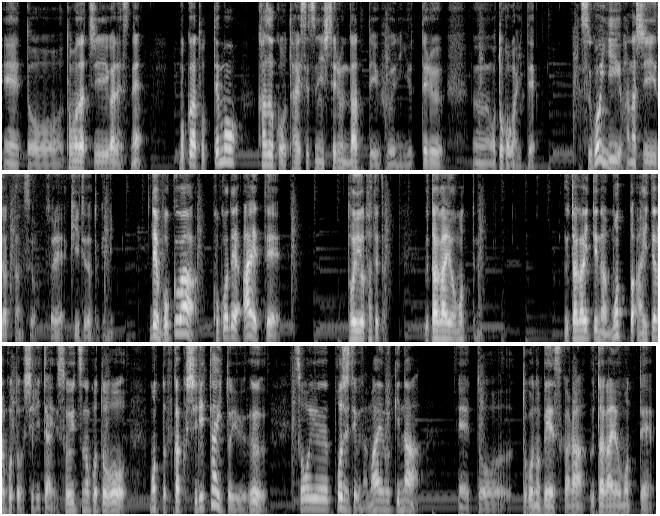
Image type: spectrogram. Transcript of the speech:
えっ、と、友達がですね、僕はとっても家族を大切にしてるんだっていう風に言ってる、うん、男がいてすごいいい話だったんですよそれ聞いてた時に。で僕はここであえて問いを立てた。疑いを持ってね。疑いっていうのはもっと相手のことを知りたい。そいつのことをもっと深く知りたいというそういうポジティブな前向きなえっ、ー、ととこのベースから疑いを持って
